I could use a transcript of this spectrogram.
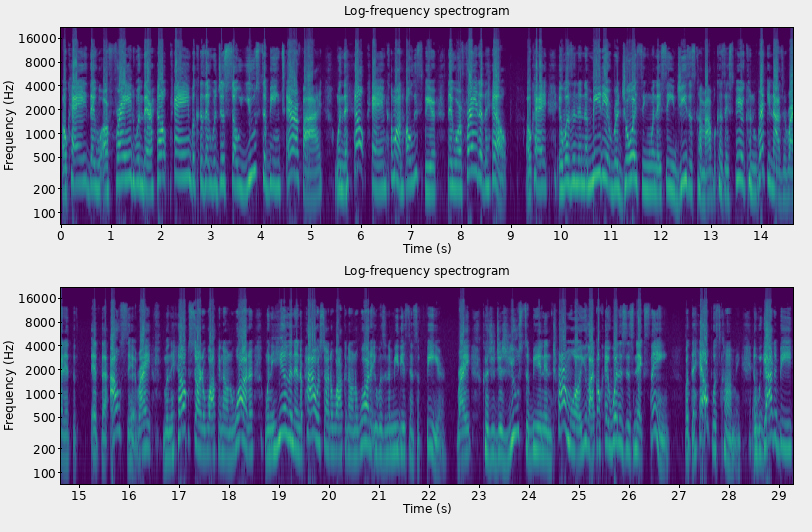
Okay, they were afraid when their help came because they were just so used to being terrified. When the help came, come on, Holy Spirit, they were afraid of the help. Okay, it wasn't an immediate rejoicing when they seen Jesus come out because their spirit couldn't recognize it right at the at the outset, right? When the help started walking on the water, when the healing and the power started walking on the water, it was an immediate sense of fear, right? Because you're just used to being in turmoil. You're like, okay, what is this next thing? But the help was coming, and we got to be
